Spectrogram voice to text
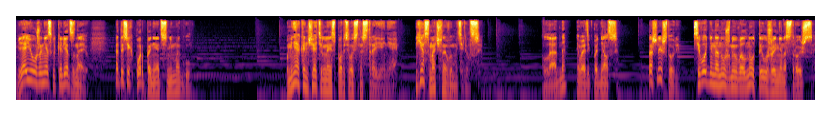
Я ее уже несколько лет знаю, а до сих пор понять не могу. У меня окончательно испортилось настроение. Я смачно выматерился. «Ладно», — Вадик поднялся. «Пошли, что ли? Сегодня на нужную волну ты уже не настроишься».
